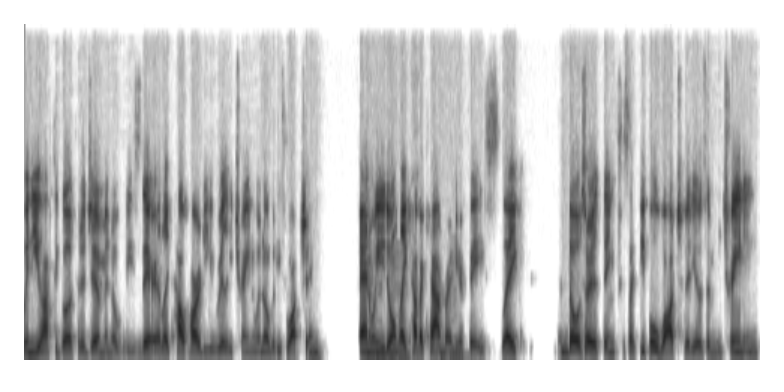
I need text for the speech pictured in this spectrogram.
when you have to go to the gym and nobody's there like how hard do you really train when nobody's watching? And when you don't like Mm-hmm. have a camera in your face. Like those are the things because like people watch videos of me training.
